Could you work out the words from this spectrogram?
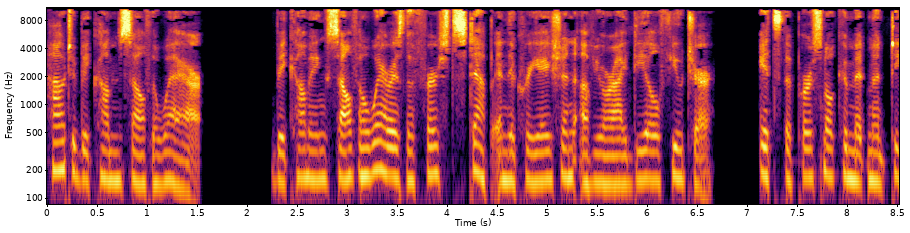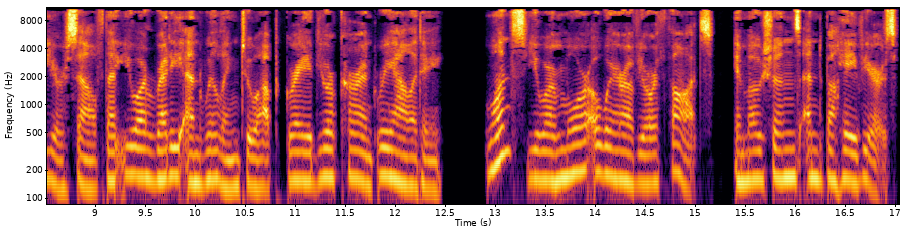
How to become self aware? Becoming self aware is the first step in the creation of your ideal future. It's the personal commitment to yourself that you are ready and willing to upgrade your current reality. Once you are more aware of your thoughts, emotions, and behaviors,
